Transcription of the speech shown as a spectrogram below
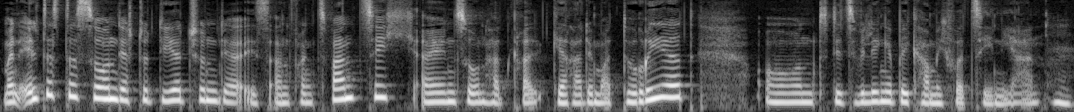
Mein ältester Sohn, der studiert schon, der ist Anfang 20. Ein Sohn hat gerade maturiert und die Zwillinge bekam ich vor zehn Jahren. Hm.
